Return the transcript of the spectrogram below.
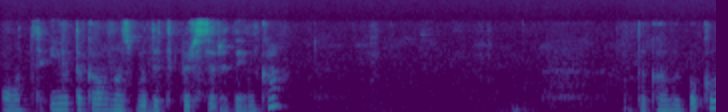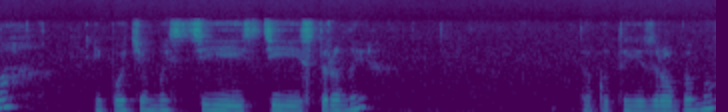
От, і отака у нас буде тепер серединка. Отака випукла. І потім ми з цієї, з цієї сторони так от її зробимо.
